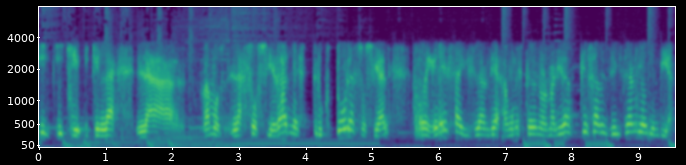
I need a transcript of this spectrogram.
y, y, que, y que la, la, vamos, la sociedad, la estructura social regresa a Islandia a un estado de normalidad. ¿Qué sabes de Islandia hoy en día?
